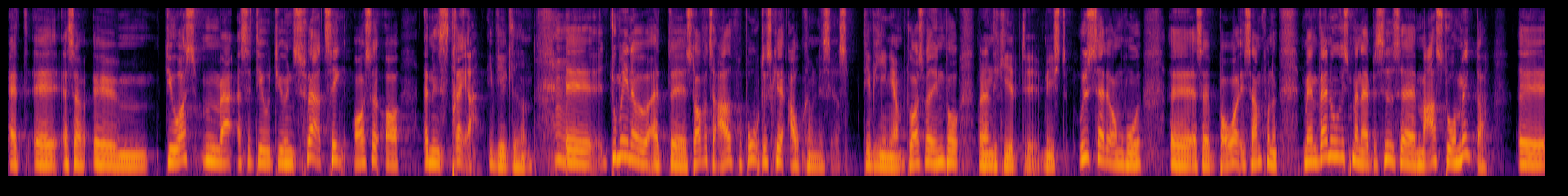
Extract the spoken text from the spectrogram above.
at øh, altså, øh, det er jo også altså, det er jo, det er jo en svær ting også at administrere i virkeligheden. Mm. Øh, du mener jo, at øh, stoffer til eget forbrug, det skal afkriminaliseres. Det er vi enige om. Du har også været inde på, hvordan det giver det mest udsatte område, øh, altså borgere i samfundet. Men hvad nu, hvis man er besiddelse af meget store mængder, øh,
